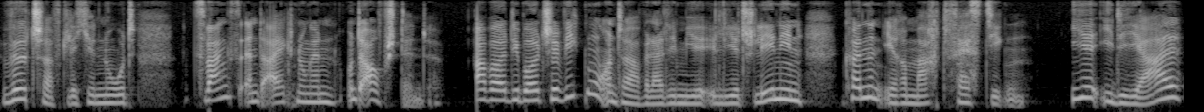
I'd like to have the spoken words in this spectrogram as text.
wirtschaftliche Not, Zwangsenteignungen und Aufstände. Aber die Bolschewiken unter Wladimir Ilyich Lenin können ihre Macht festigen. Ihr Ideal?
